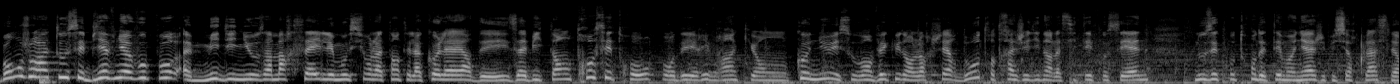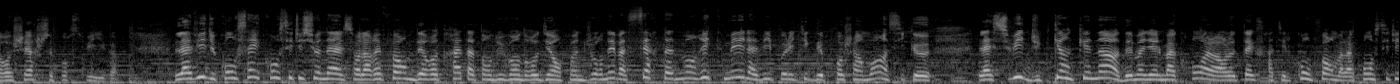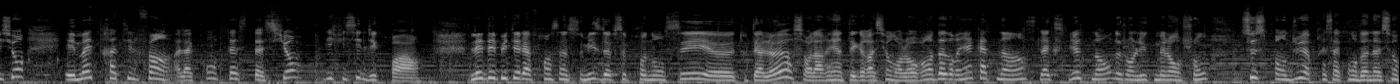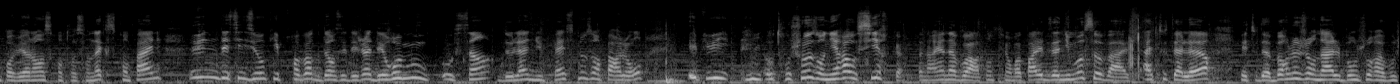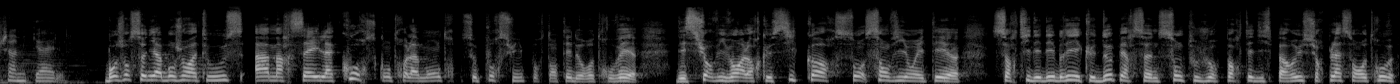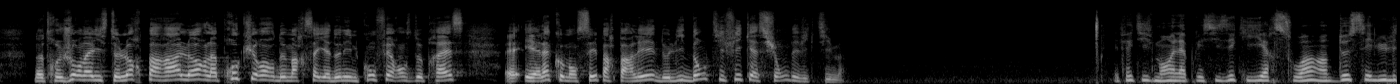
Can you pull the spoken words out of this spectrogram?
Bonjour à tous et bienvenue à vous pour Midi News à Marseille. L'émotion, l'attente et la colère des habitants. Trop c'est trop pour des riverains qui ont connu et souvent vécu dans leur chair d'autres tragédies dans la cité phocéenne. Nous écouterons des témoignages et puis sur place, les recherches se poursuivent. L'avis du Conseil constitutionnel sur la réforme des retraites attendue vendredi en fin de journée va certainement rythmer la vie politique des prochains mois ainsi que la suite du quinquennat d'Emmanuel Macron. Alors le texte sera-t-il conforme à la Constitution et mettra-t-il fin à la contestation? Difficile d'y croire. Les députés de la France insoumise doivent se prononcer euh, tout à l'heure sur la réintégration dans leur rang d'Adrien Quatennens, l'ex-lieutenant de Jean-Luc Mélenchon, suspendu après sa condamnation pour violence contre son ex-compagne. Une décision qui provoque d'ores et déjà des remous au sein de la NUPES. Nous en parlerons. Et puis, autre chose, on ira au cirque. Ça n'a rien à voir. Attention, on va parler des animaux sauvages. À tout à l'heure. Mais tout d'abord, le journal. Bonjour à vous, cher Michael. Bonjour Sonia, bonjour à tous. À Marseille, la course contre la montre se poursuit pour tenter de retrouver des survivants alors que six corps sans vie ont été euh, sortis des débris et que deux personnes sont toujours portées disparues. Sur place, on retrouve notre journaliste Laure Parra. Laure, la procureure de Marseille a donné une conférence de presse et elle a commencé par parler de l'identification des victimes. Effectivement, elle a précisé qu'hier soir, hein, deux cellules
